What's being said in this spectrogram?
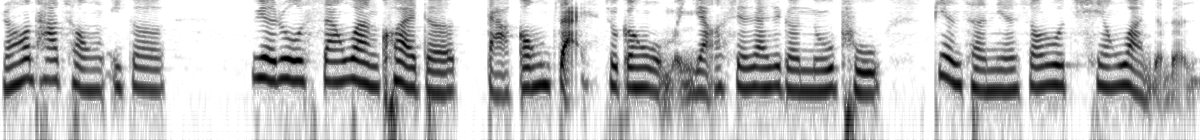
然后他从一个月入三万块的打工仔，就跟我们一样，现在是个奴仆，变成年收入千万的人，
